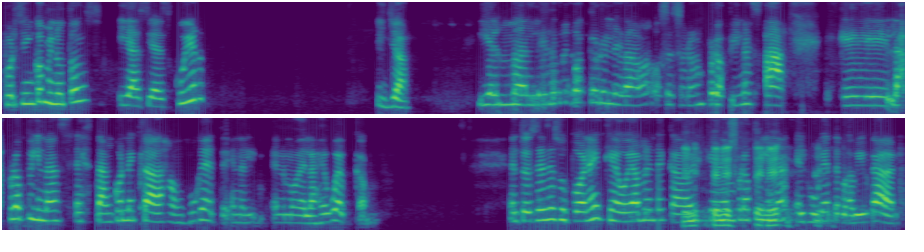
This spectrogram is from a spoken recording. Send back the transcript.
por cinco minutos y hacía squirt y ya. Y el man le daba, pero le daba, o sea, eran propinas. Ah, eh, las propinas están conectadas a un juguete en el, en el modelaje webcam. Entonces se supone que obviamente cada Ten- vez que den tenés- propina, tenés- el juguete va a vibrar.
